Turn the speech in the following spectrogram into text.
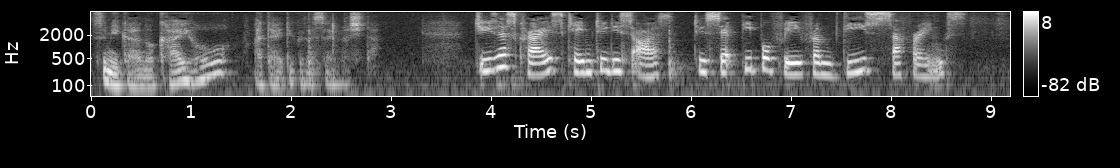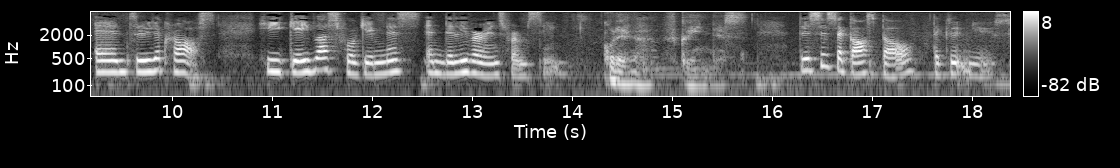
罪からの解放を与えてくださいました Jesus Christ came to this earth to set people free from these sufferings, and through the cross, He gave us forgiveness and deliverance from sin. これが福音です This is the gospel, the good news.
